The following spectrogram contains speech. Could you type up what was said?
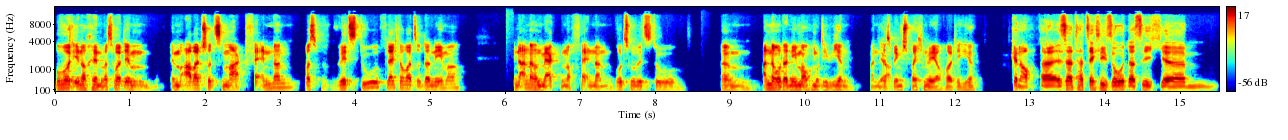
Wo wollt ihr noch hin? Was wollt ihr im, im Arbeitsschutzmarkt verändern? Was willst du vielleicht auch als Unternehmer in anderen Märkten noch verändern? Wozu willst du ähm, andere Unternehmer auch motivieren? Meine, ja. Deswegen sprechen wir ja heute hier. Genau. Äh, es ist ja tatsächlich so, dass ich ähm,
